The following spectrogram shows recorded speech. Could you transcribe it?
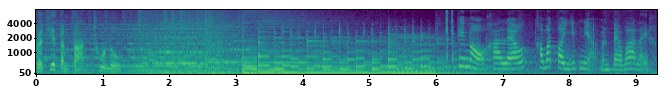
ประเทศต่างๆ ทั่วโลก พี่หมอคะแล้วคำว่าตอยยิบเนี่ยมันแปลว่าอะไรคะ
